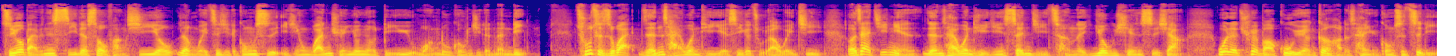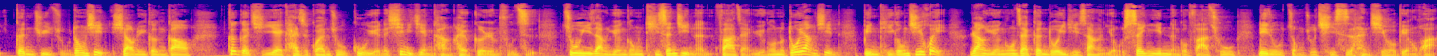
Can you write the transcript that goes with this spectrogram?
只有百分之十一的受访 CEO 认为自己的公司已经完全拥有抵御网络攻击的能力。除此之外，人才问题也是一个主要危机。而在今年，人才问题已经升级成了优先事项。为了确保雇员更好地参与公司治理，更具主动性，效率更高，各个企业开始关注雇员的心理健康还有个人福祉，注意让员工提升技能，发展员工的多样性，并提供机会让员工在更多议题上有声音能够发出，例如种族歧视和气候变化。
